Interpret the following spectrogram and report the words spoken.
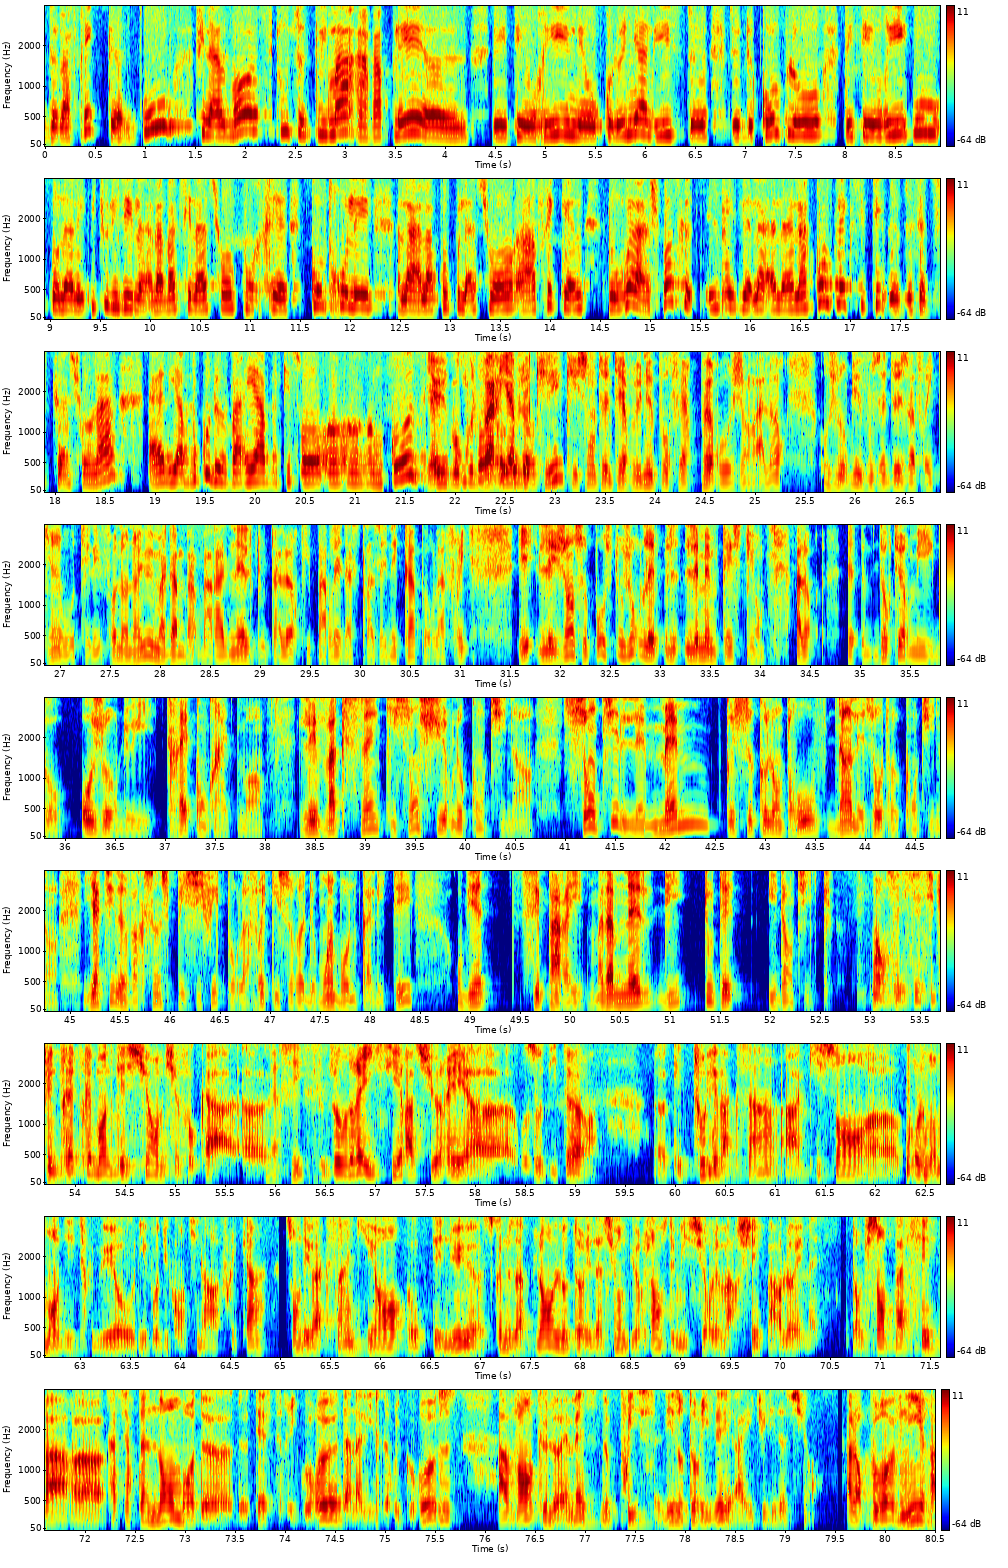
de l'Afrique où finalement tout ce climat a rappelé euh, des théories néocolonialistes, de, complot, des théories où on allait utiliser la, vaccination pour contrôler la, population africaine. Donc voilà, je pense que la, complexité de, cette situation-là, il y a beaucoup de variables qui sont en, cause. Il y a eu beaucoup de variables qui, qui, sont intervenues pour faire peur aux gens. Alors aujourd'hui, vous êtes deux Africains au téléphone. On a eu Madame Baranel tout à l'heure qui parlait d'AstraZeneca pour l'Afrique. Et les gens se posent toujours les, mêmes questions. Alors, euh, docteur Migo, aujourd'hui, très concrètement, les vaccins qui sont sur le continent sont-ils les mêmes que ce que l'on trouve dans les autres continents? Y a-t-il un vaccin spécifique pour l'Afrique qui serait de moins bonne qualité? Ou bien c'est pareil? Madame Nel dit tout est identique. Non, c'est une très très bonne question, Monsieur Foucault. Euh, Merci. Je voudrais ici rassurer euh, vos auditeurs que tous les vaccins euh, qui sont euh, pour le moment distribués au niveau du continent africain sont des vaccins qui ont obtenu ce que nous appelons l'autorisation d'urgence de mise sur le marché par l'OMS. Donc ils sont passés par un certain nombre de, tests rigoureux, d'analyses rigoureuses, avant que l'OMS ne puisse les autoriser à utilisation. Alors pour revenir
